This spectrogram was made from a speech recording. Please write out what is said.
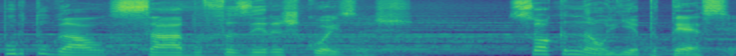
Portugal sabe fazer as coisas, só que não lhe apetece.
